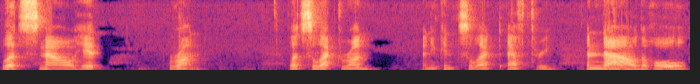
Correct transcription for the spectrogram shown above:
let's now hit run. Let's select run, and you can select F3. And now the whole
